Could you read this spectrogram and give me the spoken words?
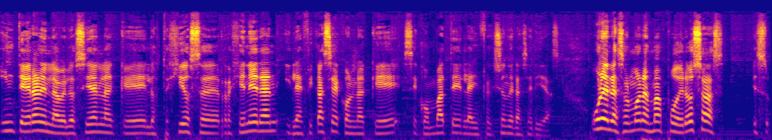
integral en la velocidad en la que los tejidos se regeneran y la eficacia con la que se combate la infección de las heridas. Una de las hormonas más poderosas es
